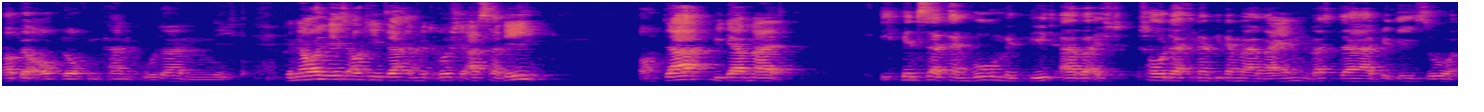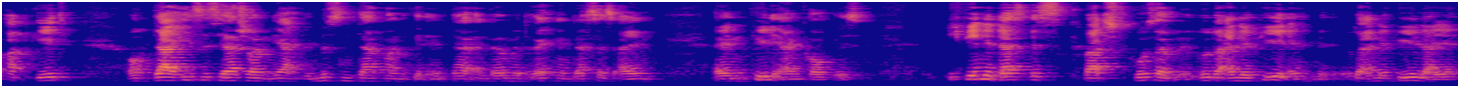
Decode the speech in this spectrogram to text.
ob er auflaufen kann oder nicht. Genau ist auch die Sache mit Roche Assadeh. Auch da wieder mal, ich bin zwar kein Wohnmitglied, aber ich schaue da immer wieder mal rein, was da wirklich so abgeht. Auch da hieß es ja schon, ja, wir müssen davon, da, damit rechnen, dass das ein, ein Fehleinkauf ist. Ich finde, das ist Quatsch, großer, oder eine, Fehl, oder eine Fehlleihe.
